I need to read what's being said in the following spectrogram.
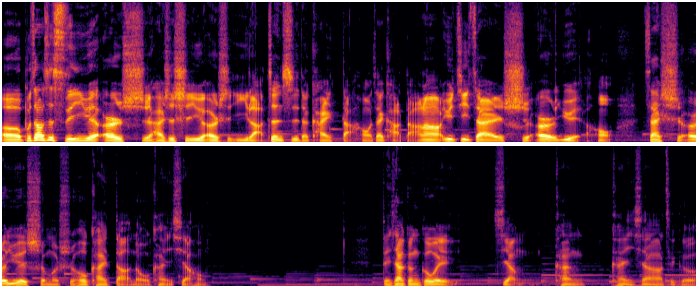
呃，不知道是十一月二十还是十一月二十一啦，正式的开打哦，在卡达，那预计在十二月哦，在十二月什么时候开打呢？我看一下哈，等一下跟各位讲，看看一下这个，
